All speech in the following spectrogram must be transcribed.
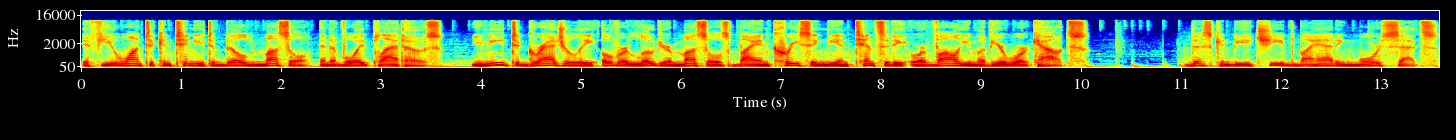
if you want to continue to build muscle and avoid plateaus, you need to gradually overload your muscles by increasing the intensity or volume of your workouts. This can be achieved by adding more sets,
